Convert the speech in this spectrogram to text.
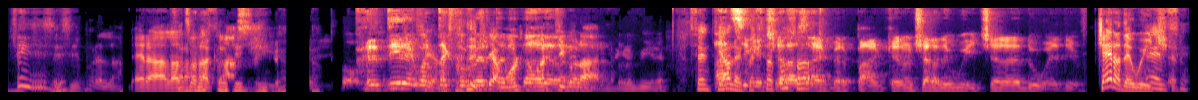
sì sì, sì, sì pure là era la Sarà zona strategia per dire quanto sì, è coperta molto particolare da capire. Senti, Ale, Anzi che c'era cosa... Cyberpunk non c'era The Witcher 2 tipo. c'era The Witcher eh, sì.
